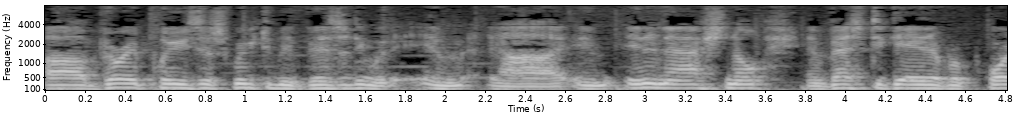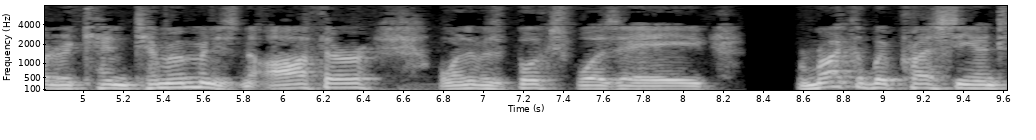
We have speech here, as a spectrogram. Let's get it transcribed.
Uh, very pleased this week to be visiting with uh, international investigative reporter Ken Timmerman. He's an author. One of his books was a remarkably prescient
